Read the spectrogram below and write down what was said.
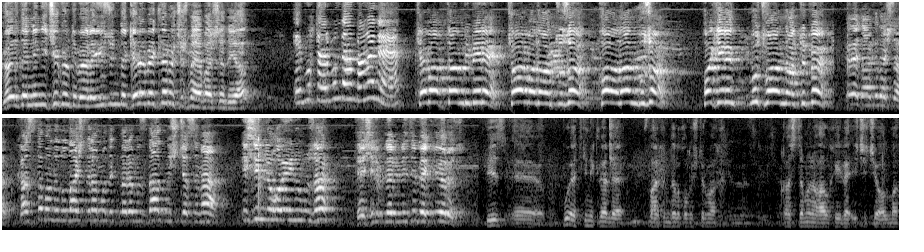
Gözlerinin içi güldü böyle, yüzünde kelebekler uçuşmaya başladı ya. E muhtar bundan bana ne? Kebaptan biberi, çorbadan tuzu, koladan buzu. Fakirin mutfağından tüpü. Evet arkadaşlar, Kastamonu'nu ulaştıramadıklarımızdanmışçasına isimli oyunumuza Teşriflerinizi bekliyoruz. Biz e, bu etkinliklerle farkındalık oluşturmak, Kastamonu halkıyla iç içe olmak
